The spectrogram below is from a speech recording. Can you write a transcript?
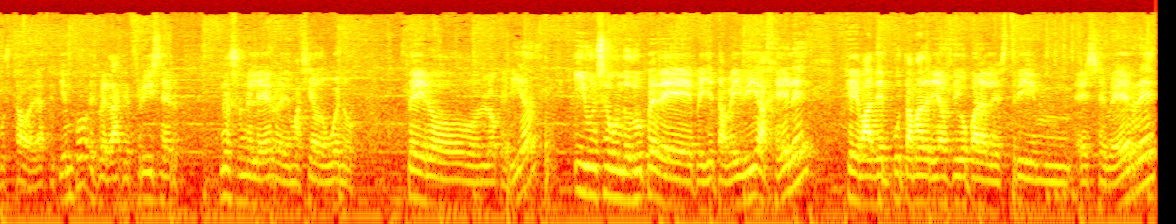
buscaba de hace tiempo. Es verdad que Freezer no es un LR demasiado bueno, pero lo quería. Y un segundo dupe de Belleta Baby AGL, que va de puta madre, ya os digo, para el stream SBR.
